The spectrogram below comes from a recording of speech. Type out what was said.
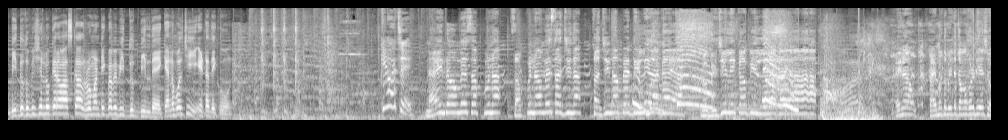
বিদ্যুৎ অফিসের লোকেরাও আজকাল রোমান্টিক ভাবে বিদ্যুৎ বিল দেয় কেন বলছি এটা দেখুন কি হয়েছে नैनों में सपना सपना में सजना सजना पे दिल आ गया तो बिजली का बिल आ गया এই নাও টাইম মতো বিলটা জমা করে দিয়েছো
